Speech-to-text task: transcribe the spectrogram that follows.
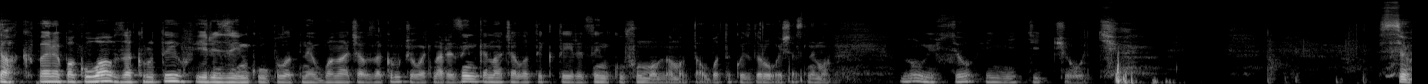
Так, перепакував, закрутив і резинку уплотнив, бо почав закручувати на резинки, почало текти, резинку шумом намотав, бо такої здорової зараз нема. Ну і все, і не течуть. Все.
